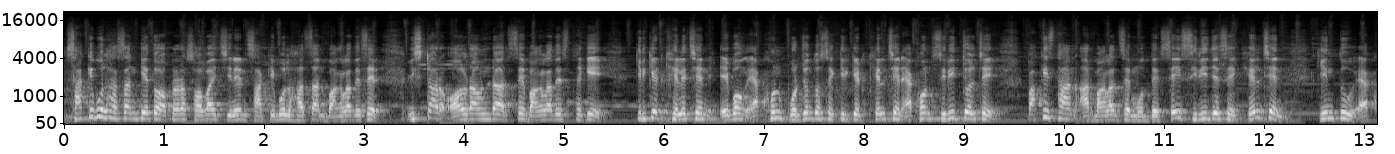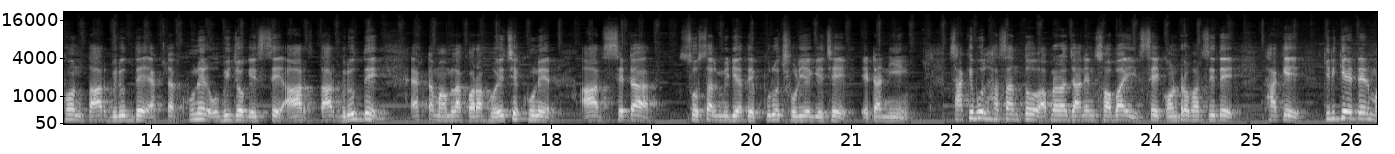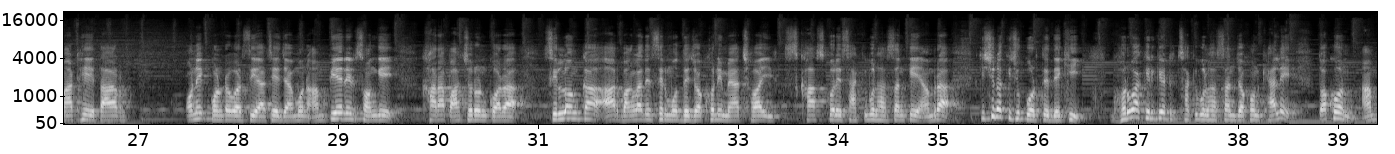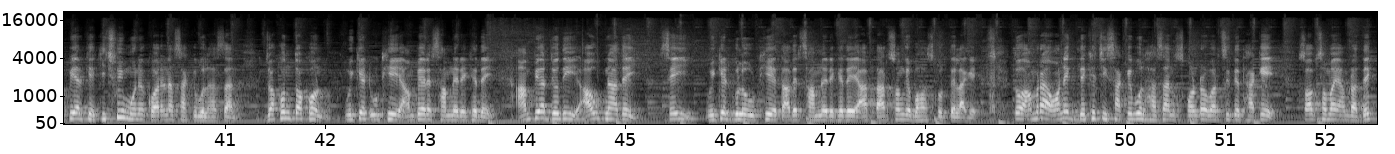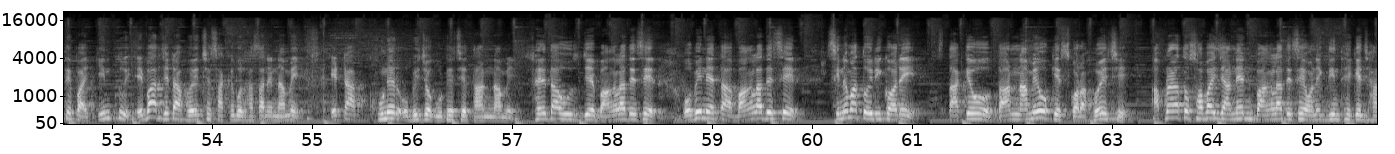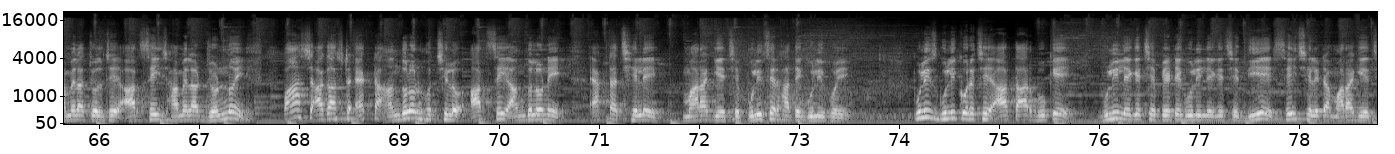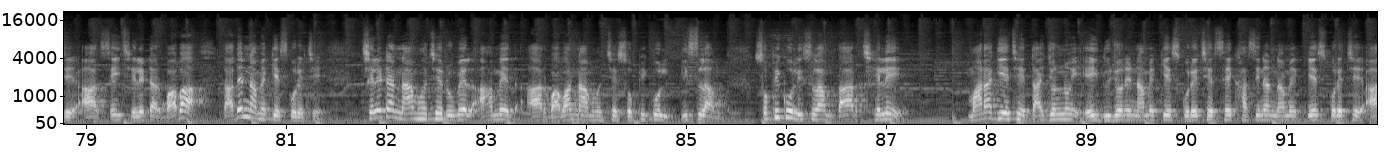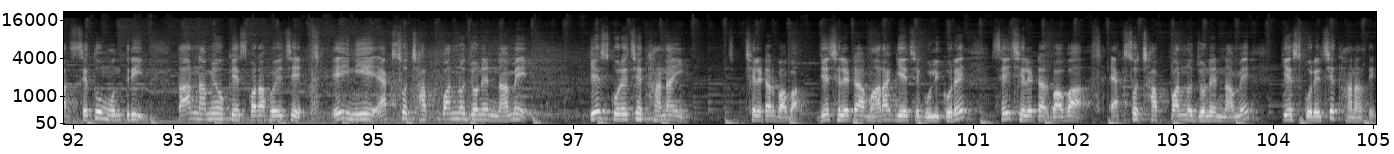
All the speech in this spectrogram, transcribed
সাকিবুল হাসানকে তো আপনারা সবাই চিনেন। সাকিবুল হাসান বাংলাদেশের স্টার অলরাউন্ডার। সে বাংলাদেশ থেকে ক্রিকেট খেলেছেন এবং এখন পর্যন্ত সে ক্রিকেট খেলছেন। এখন সিরিজ চলছে পাকিস্তান আর বাংলাদেশের মধ্যে। সেই সিরিজে সে খেলছেন, কিন্তু এখন তার বিরুদ্ধে একটা খুনের অভিযোগ এসছে আর তার বিরুদ্ধে একটা মামলা করা হয়েছে খুনের আর সেটা সোশ্যাল মিডিয়াতে পুরো ছড়িয়ে গেছে এটা নিয়ে। সাকিবুল হাসান তো আপনারা জানেন সবাই সেই কন্ট্রোভার্সিতে থাকে। ক্রিকেটের মাঠে তার অনেক কন্ট্রোভার্সি আছে। যেমন আম্পায়ারের সঙ্গে খারাপ আচরণ করা। শ্রীলঙ্কা আর বাংলাদেশের মধ্যে যখনই ম্যাচ হয়, খাস করে সাকিবুল হাসানকে আমরা কিছু না কিছু করতে দেখি। ঘরোয়া ক্রিকেট সাকিবুল হাসান যখন খেলে, তখন আম্পায়ারকে কিছুই মনে করে না সাকিবুল হাসান। যখন তখন উইকেট উঠিয়ে আম্পায়ারের সামনে রেখে দেয়। আম্পায়ার যদি আউট না দেয়, সেই উইকেটগুলো উঠিয়ে তাদের সামনে রেখে দেয় আর তার সঙ্গে বহস করতে লাগে। তো আমরা অনেক দেখেছি সাকিবুল হাসান কন্ট্রোভার্সিতে থাকে, সব সময় আমরা দেখতে পাই। কিন্তু এবার যেটা হয়েছে সাকিবুল হাসানের নামে, এটা খুনের অভিযোগ উঠেছে তার নামে। ফেদাউস যে বাংলাদেশের অভিনেতা বাংলাদেশের সিনেমা তৈরি করে, তাকেও, তার নামেও কেস করা হয়েছে। আপনারা তো সবাই জানেন, বাংলাদেশে অনেক দিন থেকে ঝামেলা চলছে, আর সেই ঝামেলার জন্যই পাঁচ আগস্ট একটা আন্দোলন হচ্ছিল, আর সেই আন্দোলনে একটা ছেলে মারা গিয়েছে পুলিশের হাতে গুলি হয়ে। পুলিশ গুলি করেছে, আর তার বুকে গুলি লেগেছে, পেটে গুলি লেগেছে দিয়ে সেই ছেলেটা মারা গিয়েছে, আর সেই ছেলেটার বাবা তাদের নামে কেস করেছে। ছেলেটার নাম হচ্ছে রুবেল আহমেদ, আর বাবার নাম হচ্ছে শফিকুল ইসলাম। শফিকুল ইসলাম তার ছেলে মারা গিয়েছে, তাই জন্য এই দুজনের নামে কেস করেছে। শেখ হাসিনার নামে কেস করেছে আর সেতু মন্ত্রী তার নামেও কেস করা হয়েছে। এই নিয়ে একশো ছাপ্পান্ন জনের নামে কেস করেছে থানায় ছেলেটার বাবা। যে ছেলেটা মারা গিয়েছে গুলি করে, সেই ছেলেটার বাবা একশো ছাপ্পান্ন জনের নামে কেস করেছে থানাতে।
